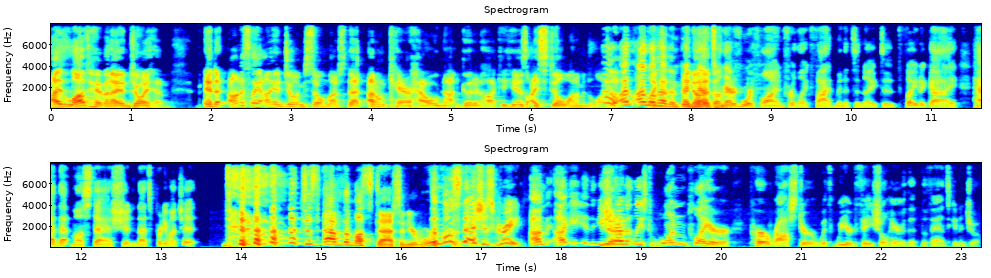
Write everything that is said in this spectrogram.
I love him and I enjoy him. And honestly, I enjoy him so much that I don't care how not good at hockey he is. I still want him in the lineup. Oh, I, I love Like, having I Big know Mac that's on weird. that fourth line for like five minutes a night to fight a guy, have that mustache, and that's pretty much it. Just have the mustache and you're worth The mustache is great. I'm. I, you should Yeah. have at least one player per roster with weird facial hair that the fans can enjoy.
